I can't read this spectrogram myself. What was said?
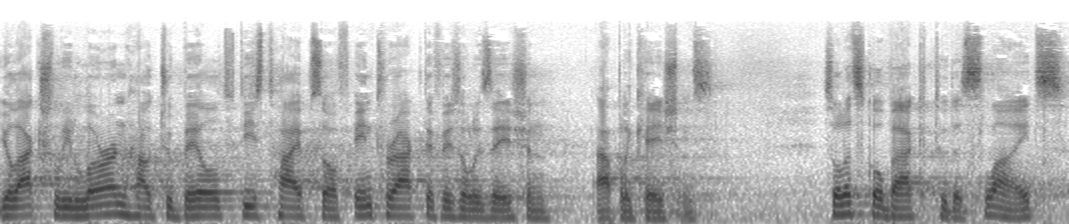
you'll actually learn how to build these types of interactive visualization applications. So let's go back to the slides.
